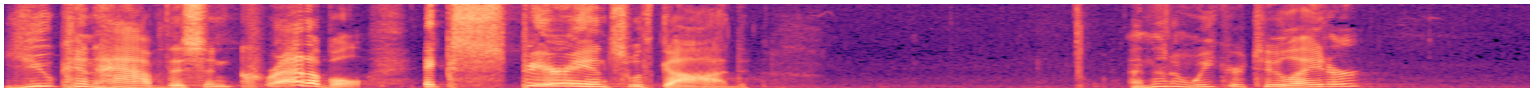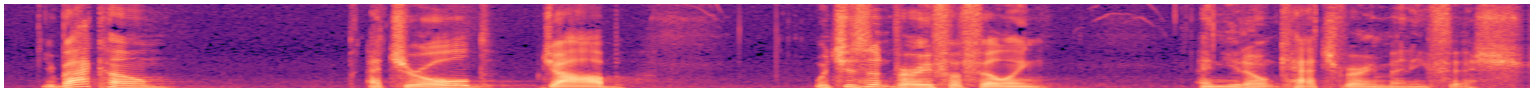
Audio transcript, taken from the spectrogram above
You can have this incredible experience with God. And then a week or two later, you're back home at your old job, which isn't very fulfilling, and you don't catch very many fish.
